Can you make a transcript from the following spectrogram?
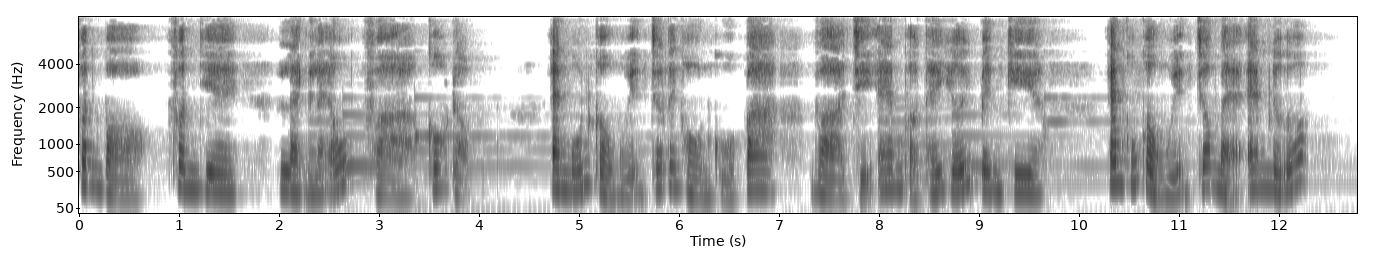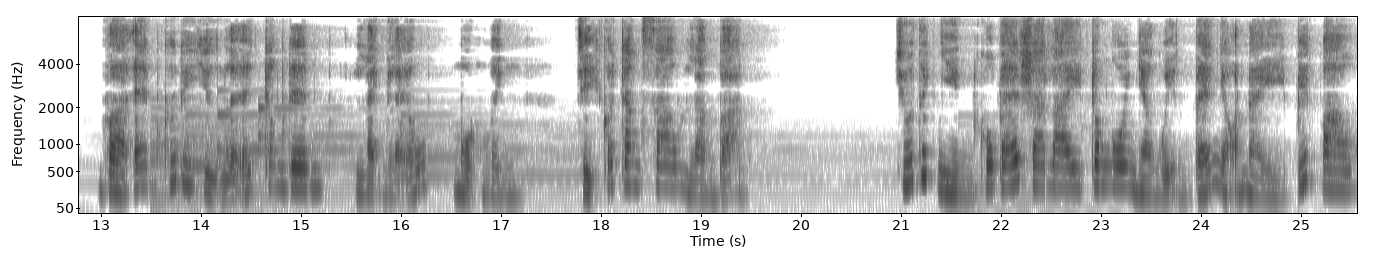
phân bò phân dê lạnh lẽo và cô độc. Em muốn cầu nguyện cho linh hồn của ba và chị em ở thế giới bên kia. Em cũng cầu nguyện cho mẹ em nữa. Và em cứ đi dự lễ trong đêm lạnh lẽo một mình. Chỉ có trăng sao làm bạn. Chúa thích nhìn cô bé ra lai trong ngôi nhà nguyện bé nhỏ này biết bao.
